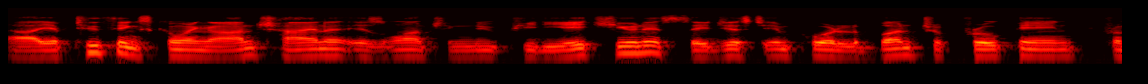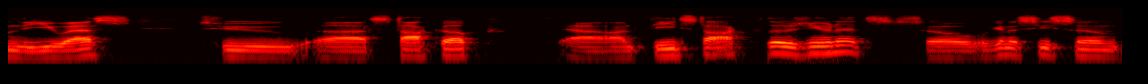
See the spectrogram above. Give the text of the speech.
Uh, you have two things going on. China is launching new PDH units. They just imported a bunch of propane from the US to uh, stock up uh, on feedstock for those units. So we're going to see some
